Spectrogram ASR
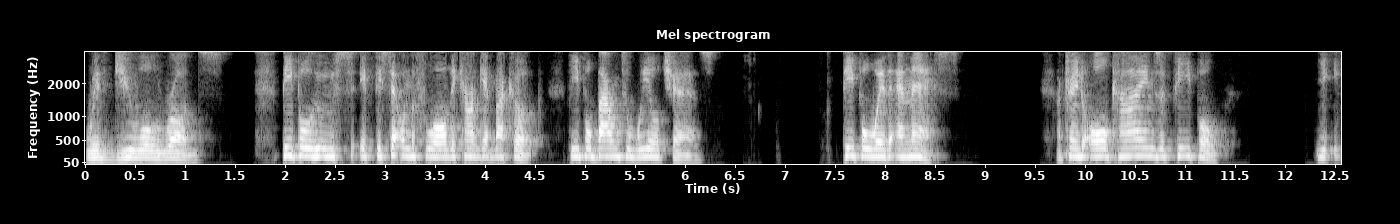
with dual rods. People who, if they sit on the floor, they can't get back up. People bound to wheelchairs. People with MS. I've trained all kinds of people. You,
